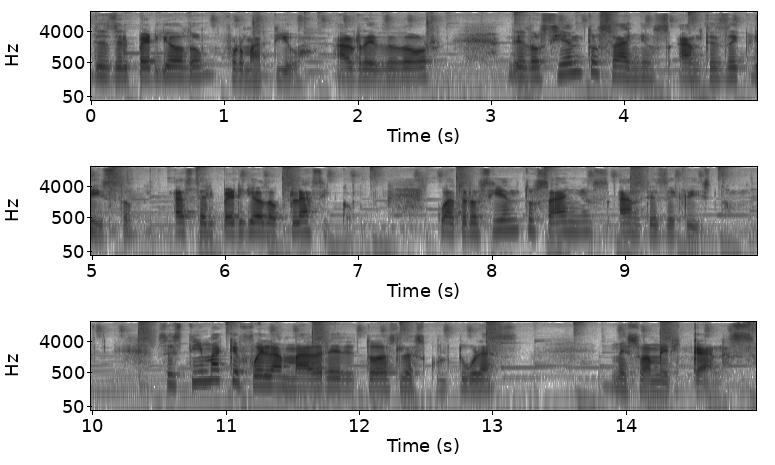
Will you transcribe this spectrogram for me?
desde el periodo formativo, alrededor de 200 años antes de Cristo, hasta el periodo clásico, 400 años antes de Cristo. Se estima que fue la madre de todas las culturas mesoamericanas.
